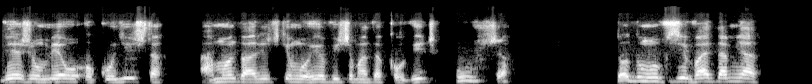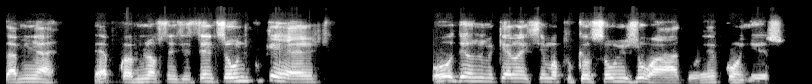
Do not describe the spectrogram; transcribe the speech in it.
vejo o meu oculista, Armando Arito, que morreu vítima da Covid. Puxa, todo mundo se vai da minha, da minha época, 1970, sou o único que resta. Ou Deus não me quer lá em cima porque eu sou enjoado, reconheço.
